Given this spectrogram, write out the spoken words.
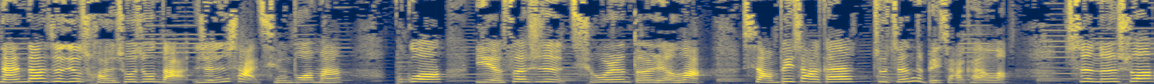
难道这就传说中的人傻钱多吗？不过也算是求人得人了，想被榨干就真的被榨干了。只能说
